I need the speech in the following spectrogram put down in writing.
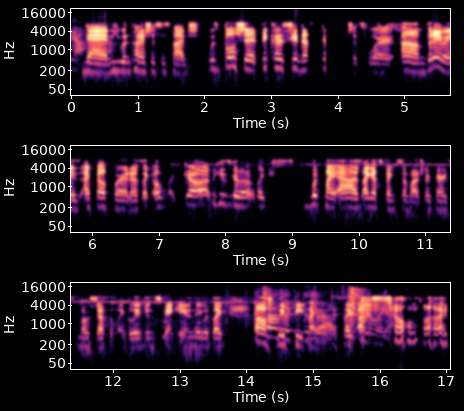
yeah. then he wouldn't punish us as much was bullshit because he had nothing to punish us for. Um, but anyways, I fell for it. I was like, oh my god, he's gonna like whip my ass. I got spanked so much. My parents most definitely believed in spanking, and they would like, It oh, they like beat my ass like oh, so much.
